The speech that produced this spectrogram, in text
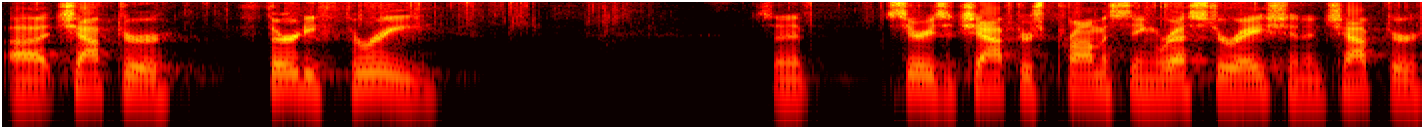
uh, chapter 33. So a series of chapters promising restoration. In chapter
